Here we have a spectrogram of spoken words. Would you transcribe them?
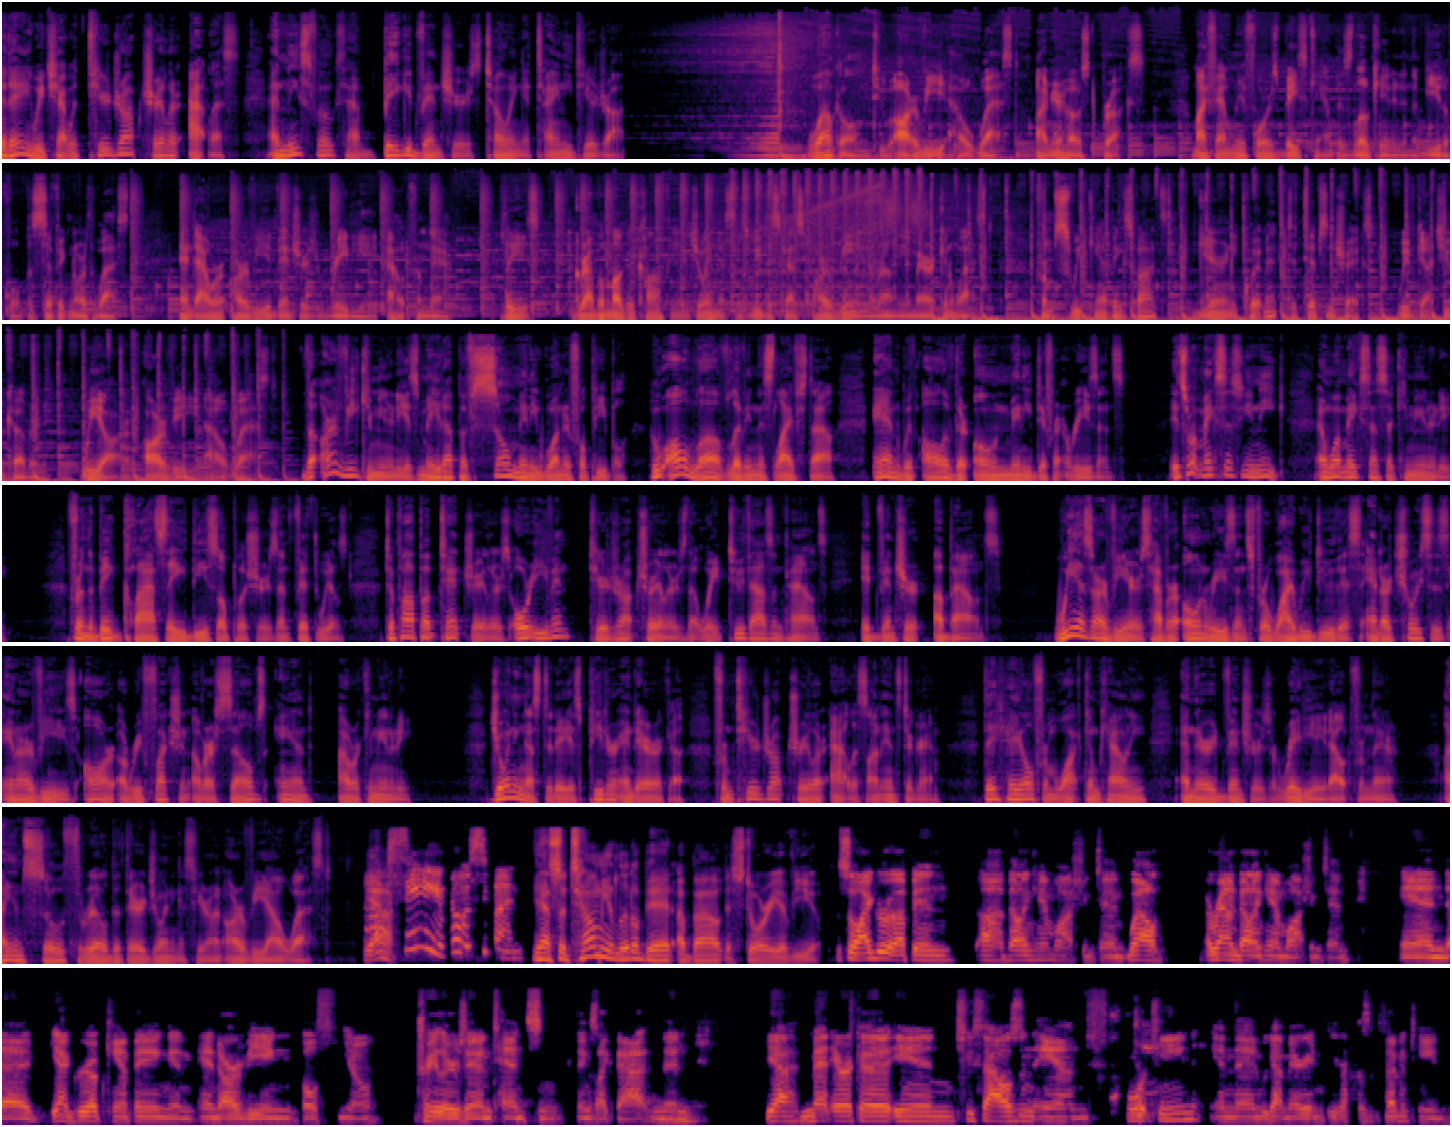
Today, we chat with Teardrop Trailer Atlas, and these folks have big adventures towing a tiny teardrop. Welcome to RV Out West. I'm your host, Brooks. My family of four's base camp is located in the beautiful Pacific Northwest, and our RV adventures radiate out from there. Please grab a mug of coffee and join us as we discuss RVing around the American West. From sweet camping spots, gear and equipment to tips and tricks, we've got you covered. We are RV Out West. The RV community is made up of so many wonderful people who all love living this lifestyle and with all of their own many different reasons. It's what makes us unique and what makes us a community. From the big Class A diesel pushers and fifth wheels to pop up tent trailers or even teardrop trailers that weigh 2,000 pounds, adventure abounds. We as RVers have our own reasons for why we do this, and our choices in RVs are a reflection of ourselves and our community. Joining us today is Peter and Erika from Teardrop Trailer Atlas on Instagram. They hail from Whatcom County, and their adventures radiate out from there. I am so thrilled that they're joining us here on RV Out West. Yeah. Oh, same. Oh, it was fun. Yeah, so tell me a little bit about the story of you. So I grew up in uh, Bellingham, Washington. Well, around Bellingham, Washington, and uh, yeah, grew up camping and and RVing, both you know trailers and tents and things like that. And then yeah, met Erika in 2014, and then we got married in 2017.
